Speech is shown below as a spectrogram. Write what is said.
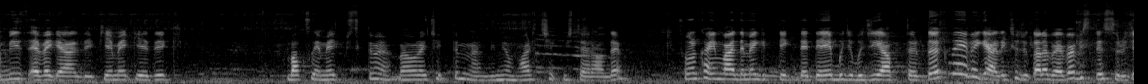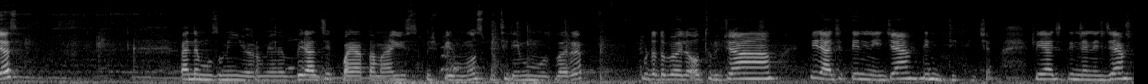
Arkadaşlar biz eve geldik. Yemek yedik. Baksa yemek piştik değil mi? Ben orayı çektim mi? Bilmiyorum. Halit çekmişti herhalde. Sonra kayınvalideme gittik. Dedeye bıcı bıcı yaptırdık. Ve eve geldik. Çocuklara beraber bisiklet süreceğiz. Ben de muzumu yiyorum yani. Birazcık bayatlamaya yüz tutmuş bir muz. Bitireyim muzları. Burada da böyle oturacağım. Birazcık dinleyeceğim. Din, dinleyeceğim. Birazcık dinleneceğim.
